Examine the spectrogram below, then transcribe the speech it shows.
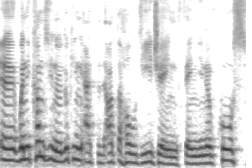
uh, when it comes, you know, looking at the at the whole DJing thing, you know, of course,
